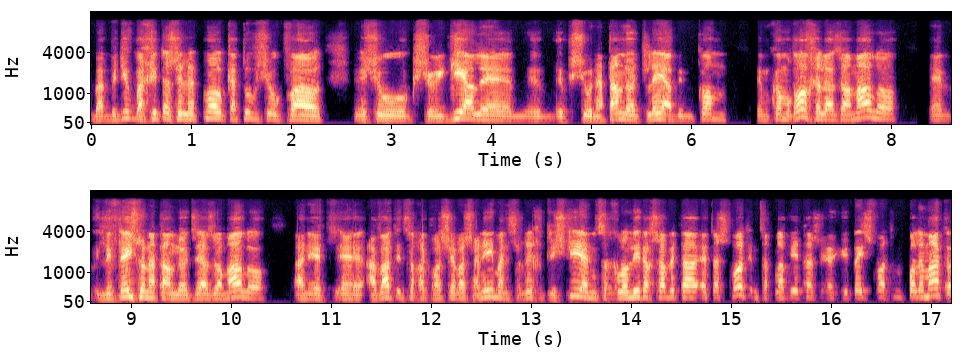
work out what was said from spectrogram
בדיוק בחיטה של אתמול כתוב שהוא כבר, שהוא, כשהוא הגיע, ל, כשהוא נתן לו את לאה במקום, במקום רוחל, אז הוא אמר לו, לפני שהוא נתן לו את זה, אז הוא אמר לו, אני עבדתי אצלך כבר שבע שנים, אני צריך את אשתי, אני צריך להוליד עכשיו את, את השפוטים, צריך להביא את ידי שפוטים פה למטה.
